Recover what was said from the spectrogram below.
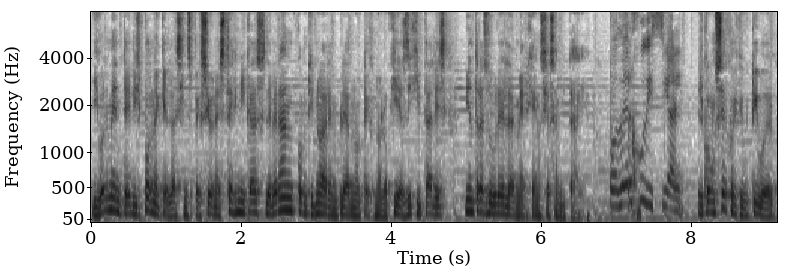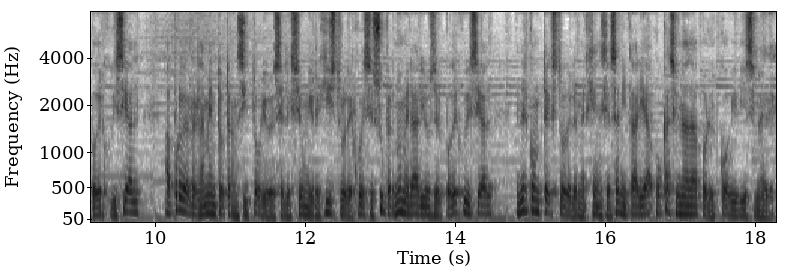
Igualmente dispone que las inspecciones técnicas deberán continuar empleando tecnologías digitales mientras dure la emergencia sanitaria. Poder Judicial. El Consejo Ejecutivo del Poder Judicial aprueba el reglamento transitorio de selección y registro de jueces supernumerarios del Poder Judicial en el contexto de la emergencia sanitaria ocasionada por el COVID-19.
